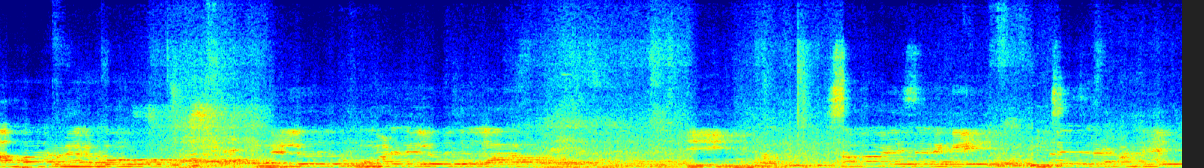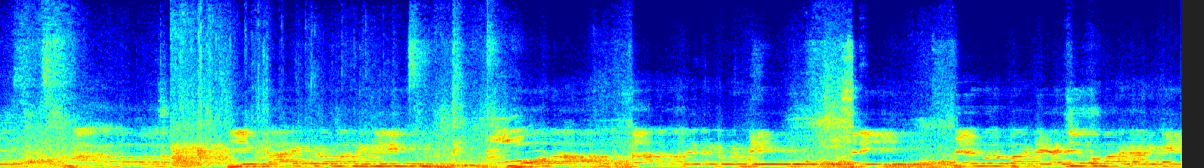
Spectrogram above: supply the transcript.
ఆహ్వానం మేరకు నెల్లూరు ఉమ్మడి నెల్లూరు జిల్లా ఈ సమావేశానికి ఇచ్చేసినటువంటి ఈ కార్యక్రమానికి మూల కారకులైనటువంటి శ్రీ వేములపాటి అజయ్ కుమార్ గారికి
